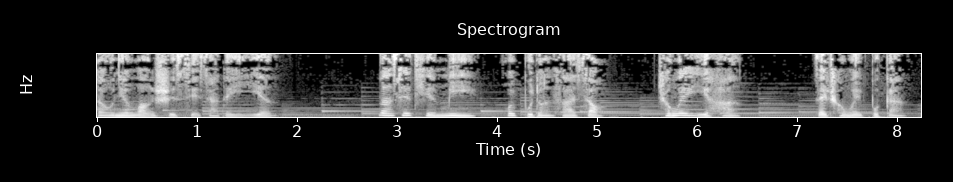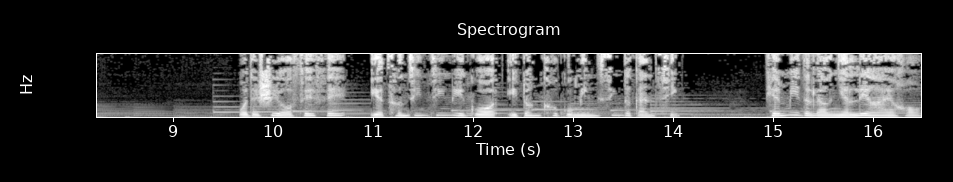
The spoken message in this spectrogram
悼念往事写下的遗言？那些甜蜜会不断发酵，成为遗憾。再成为不甘。我的室友菲菲也曾经经历过一段刻骨铭心的感情，甜蜜的两年恋爱后，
